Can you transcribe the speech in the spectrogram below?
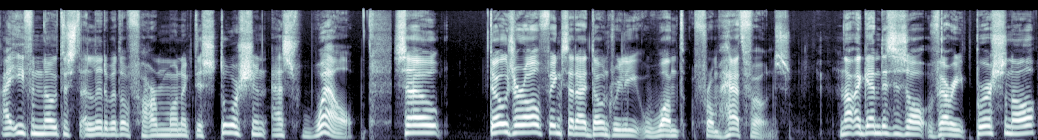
I even noticed a little bit of harmonic distortion as well. So those are all things that I don't really want from headphones. Now again, this is all very personal,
